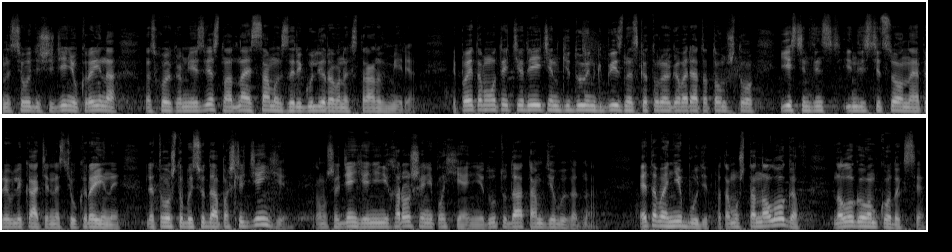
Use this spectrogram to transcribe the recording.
На сегодняшний день Украина, насколько мне известно, одна из самых зарегулированных стран в мире. И поэтому вот эти рейтинги Doing Business, которые говорят о том, что есть инвес- инвестиционная привлекательность Украины для того, чтобы сюда пошли деньги, потому что деньги, они не хорошие, не плохие, они идут туда, там, где выгодно. Этого не будет, потому что налогов в налоговом кодексе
